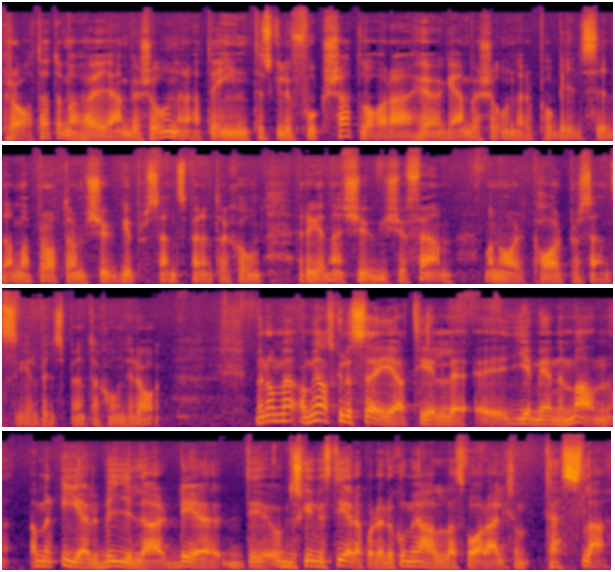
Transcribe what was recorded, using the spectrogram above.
pratat om att höja ambitionerna att det inte skulle fortsatt vara höga ambitioner på bilsidan. Man pratar om 20% penetration redan 2025. Man har ett par procents elbilspenetration idag. Men om jag, om jag skulle säga till eh, gemene man att ja, elbilar, det, det, om du ska investera på det, då kommer alla svara liksom, Tesla.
